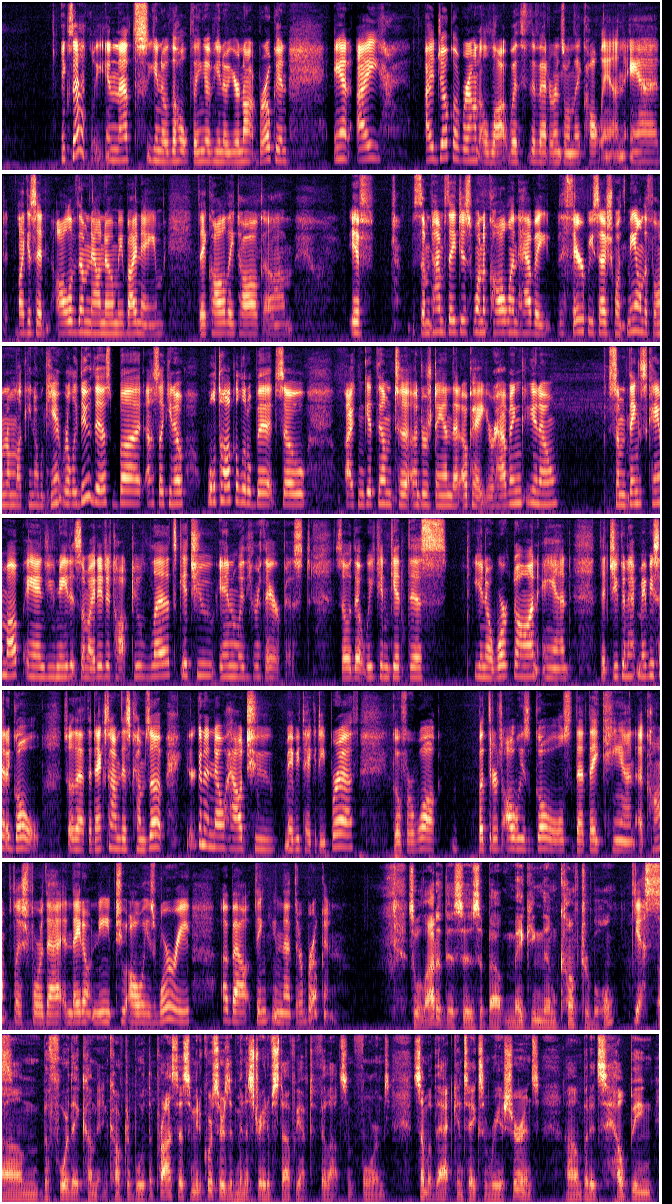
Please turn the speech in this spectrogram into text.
Exactly. And that's, you know, the whole thing of, you know, you're not broken. And I I joke around a lot with the veterans when they call in. And like I said, all of them now know me by name. They call, they talk. Um, if sometimes they just want to call and have a therapy session with me on the phone, I'm like, you know, we can't really do this, but I was like, you know, we'll talk a little bit so I can get them to understand that, okay, you're having, you know, some things came up and you needed somebody to talk to. Let's get you in with your therapist so that we can get this, you know, worked on and that you can maybe set a goal so that the next time this comes up, you're going to know how to maybe take a deep breath, go for a walk. But there's always goals that they can accomplish for that, and they don't need to always worry about thinking that they're broken. So a lot of this is about making them comfortable Yes. um, before they come in, comfortable with the process. I mean, of course, there's administrative stuff. We have to fill out some forms. Some of that can take some reassurance, um, but it's helping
